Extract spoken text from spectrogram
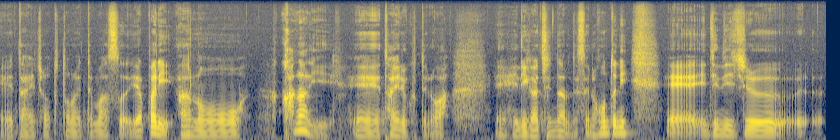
え体調を整えてます。やっぱり、あのかなり、えー、体力っていうのは、えー、減りがちになるんですよね。本当に、えー、一日中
